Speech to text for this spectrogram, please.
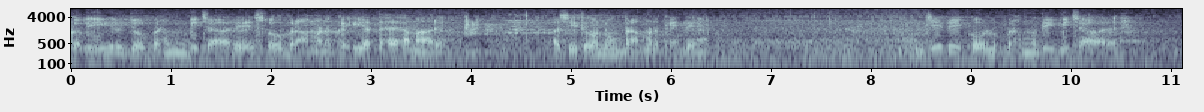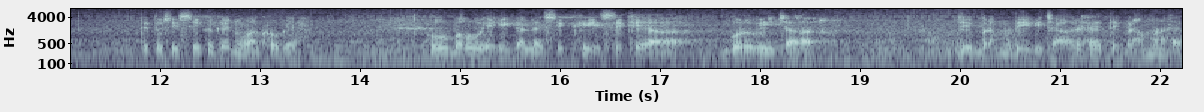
कबीर जो ब्रह्म विचारे सो ब्राह्मण कहियत है हमारे ਅਸੀਂ ਤੇ ਉਹਨੂੰ ਬ੍ਰਾਹਮਣ ਕਹਿੰਦੇ ਆ ਜਿਹਦੇ ਕੋਲ ਬ੍ਰਹਮ ਦੀ ਵਿਚਾਰ ਹੈ ਤੇ ਤੁਸੀਂ ਸਿੱਖ ਕਿਹਨੂੰ ਆਖੋਗੇ ਉਹ ਬਹੁ ਇਹੀ ਗੱਲ ਹੈ ਸਿੱਖੀ ਸਿੱਖਿਆ ਗੁਰੂ ਵਿਚਾਰ ਜੇ ਬ੍ਰਹਮ ਦੀ ਵਿਚਾਰ ਹੈ ਤੇ ਬ੍ਰਾਹਮਣ ਹੈ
